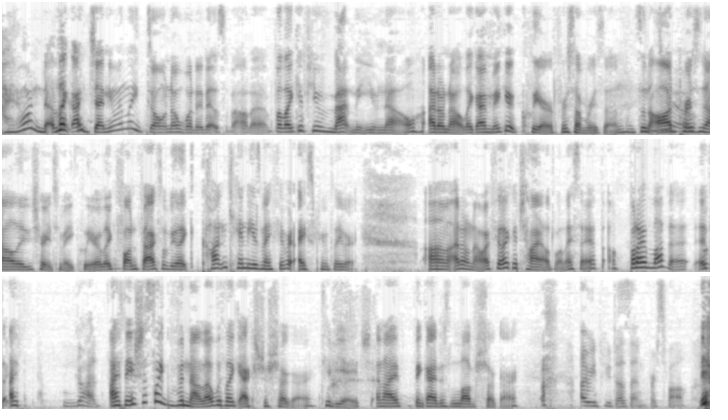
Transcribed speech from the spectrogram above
I don't know. Like, I genuinely don't know what it is about it. But, like, if you've met me, you know. I don't know. Like, I make it clear for some reason. It's an You odd do. personality trait to make clear. Like, fun facts will be like, cotton candy is my favorite ice cream flavor. Um, I don't know. I feel like a child when I say it, though. But I love it. It's, Okay. I, Go ahead. I think it's just like vanilla with like extra sugar, TBH. And I think I just love sugar. I mean, who doesn't, first of all?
